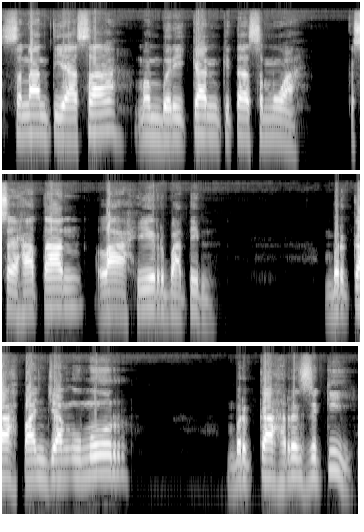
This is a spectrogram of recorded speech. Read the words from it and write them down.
senantiasa memberikan kita semua kesehatan lahir batin, berkah panjang umur, berkah rezeki,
